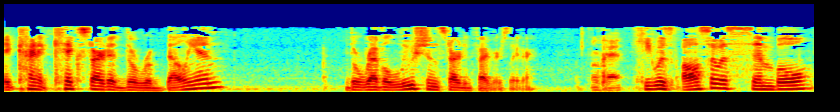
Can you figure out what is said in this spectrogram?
it kind of kick-started the rebellion. The revolution started five years later. Okay. He was also a symbol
